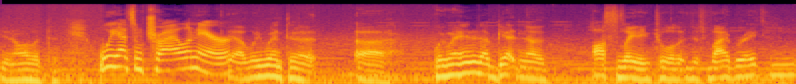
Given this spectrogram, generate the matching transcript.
you know. With the, We had some trial and error. yeah, we went to, uh, we went- ended up getting a oscillating tool that just vibrates and,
